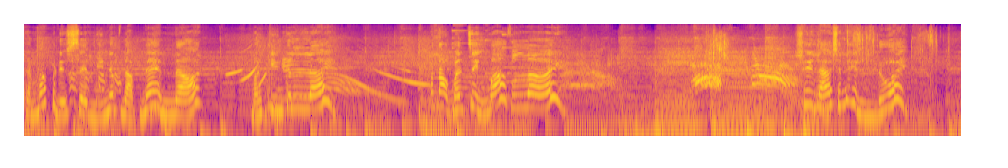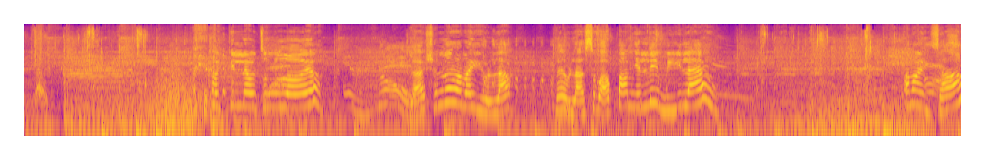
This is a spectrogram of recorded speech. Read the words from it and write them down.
ฉันไม่ปฏิเสธหมีหนับๆแน่นอน มากินกันเลยมันออกมาเจ๋งมากเลย ใช่แล้วฉันเห็นด้วยมากินเร็วจังเลยอะ Oh no. แล้วฉันรออะไรอยู่ล่ะได้เวลาสวาปามเยลลี่หมีแล้วอร่อยจัง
